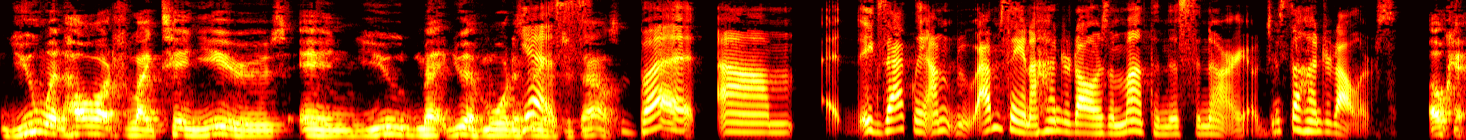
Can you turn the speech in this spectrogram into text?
you went hard for like 10 years and you you have more than yes, 300,000. But um exactly I'm I'm saying $100 a month in this scenario, just $100. Okay,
